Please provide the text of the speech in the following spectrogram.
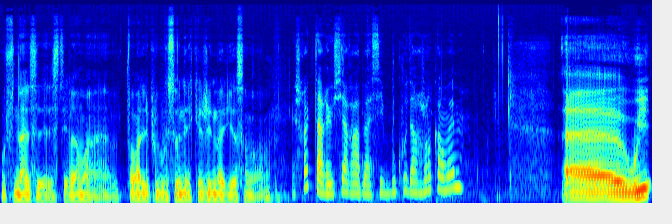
au final, c'était vraiment pas mal le plus beau souvenir que j'ai de ma vie à ce moment. Je crois que tu as réussi à ramasser beaucoup d'argent quand même. oui,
